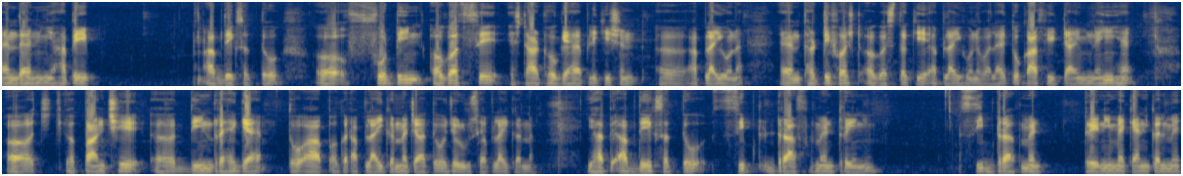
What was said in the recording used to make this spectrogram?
एंड देन यहाँ पे आप देख सकते हो फोर्टीन अगस्त से स्टार्ट हो गया है एप्लीकेशन अप्लाई होना एंड थर्टी फ़र्स्ट अगस्त तक ये अप्लाई होने वाला है तो काफ़ी टाइम नहीं है। पाँच छः दिन रह गया है तो आप अगर अप्लाई करना चाहते हो ज़रूर से अप्लाई करना। यहाँ पे आप देख सकते हो shift draftman training shift draftman training mechanical में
